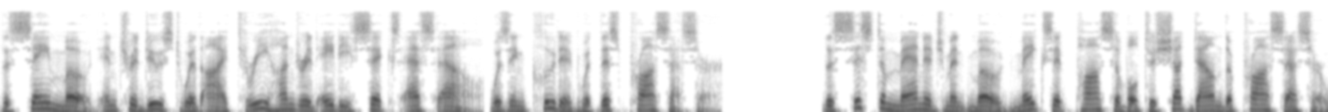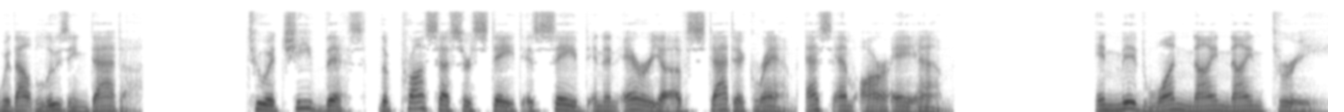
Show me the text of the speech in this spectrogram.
the same mode introduced with i386SL, was included with this processor. The System Management Mode makes it possible to shut down the processor without losing data. To achieve this, the processor state is saved in an area of static RAM SMRAM. In mid-1993,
